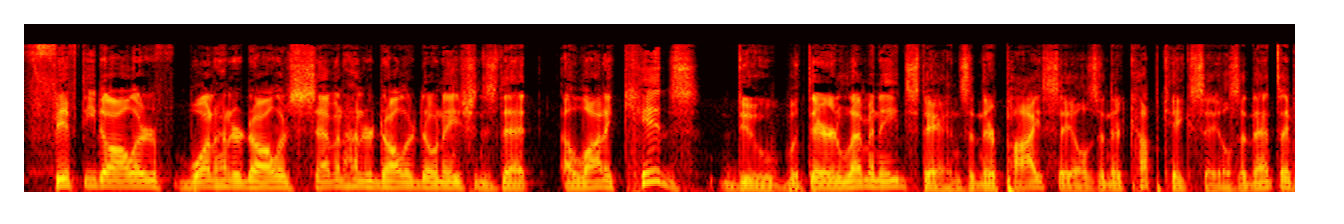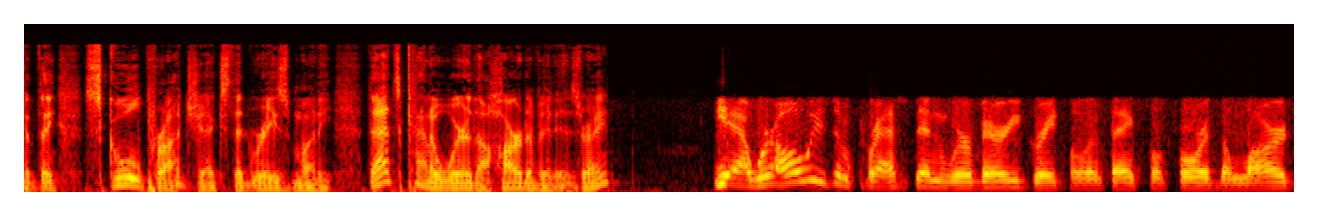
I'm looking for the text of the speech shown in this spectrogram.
$50, $100, $700 donations that a lot of kids do with their lemonade stands and their pie sales and their cupcake sales and that type of thing. School projects that raise money. That's kind of where the heart of it is, right? Yeah, we're always impressed, and we're very grateful and thankful for the large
